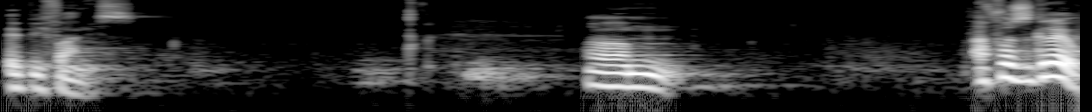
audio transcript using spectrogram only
Epifanis. Um, a fost greu.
